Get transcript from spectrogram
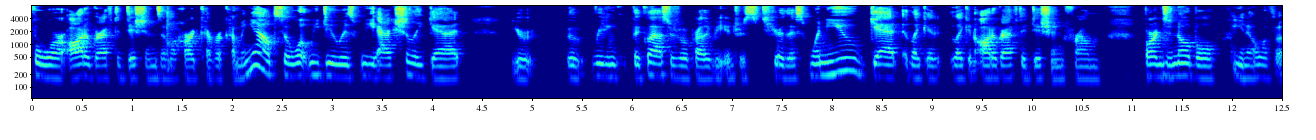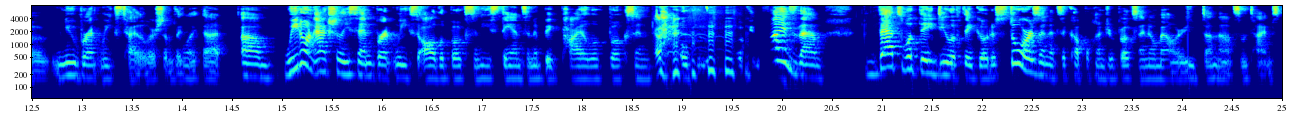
for autographed editions of a hardcover coming out. So what we do is we actually get your uh, reading the glassers will probably be interested to hear this. When you get like a like an autographed edition from barnes and noble you know of a new brent weeks title or something like that um, we don't actually send brent weeks all the books and he stands in a big pile of books and opens book and signs them. That's what they do if they go to stores and it's a couple hundred books. I know mallory you've done that sometimes.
